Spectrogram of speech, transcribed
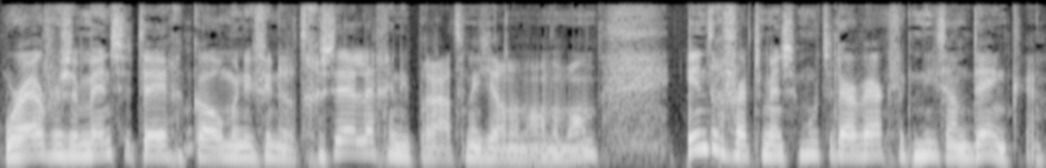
wherever ze mensen tegenkomen. En die vinden dat gezellig en die praten met Jan en Anneman. Introverte mensen moeten daar werkelijk niet aan denken.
